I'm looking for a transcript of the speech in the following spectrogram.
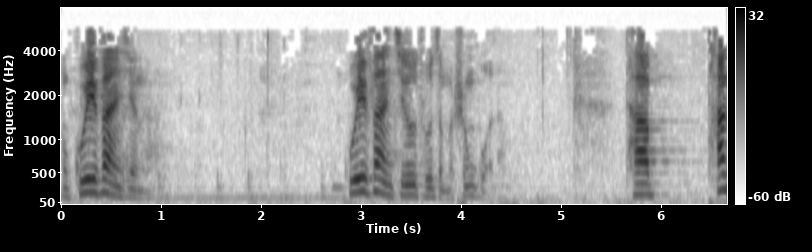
，OK，规范性的，规范基督徒怎么生活的。它它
